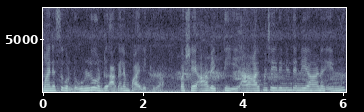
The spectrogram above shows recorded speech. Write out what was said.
മനസ്സുകൊണ്ട് ഉള്ളുകൊണ്ട് അകലം പാലിക്കുക. പക്ഷേ ആ വ്യക്തിയെ ആ ആത്മചൈതന്യം തന്നെയാണ് എന്ന്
